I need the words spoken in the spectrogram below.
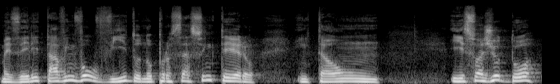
mas ele estava envolvido no processo inteiro. Então, isso ajudou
